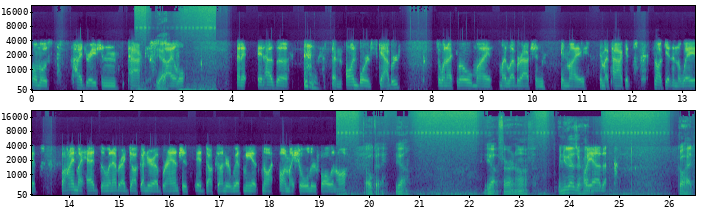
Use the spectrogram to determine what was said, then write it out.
almost hydration pack Yeah. style, and it it has a an onboard scabbard. So when I throw my my lever action in my in my pack, it's it's not getting in the way. It's behind my head, so whenever I duck under a branch, it it ducks under with me. It's not on my shoulder falling off. Okay. Yeah. Yeah. Fair enough. When you guys are But hunting, yeah, that, go ahead.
